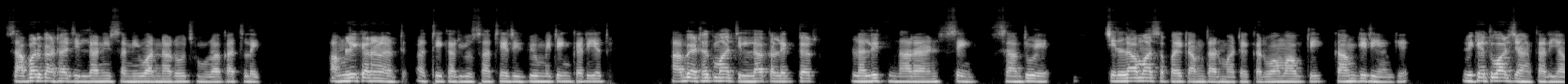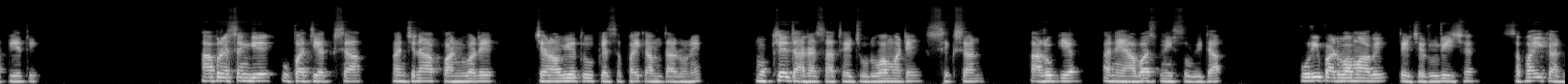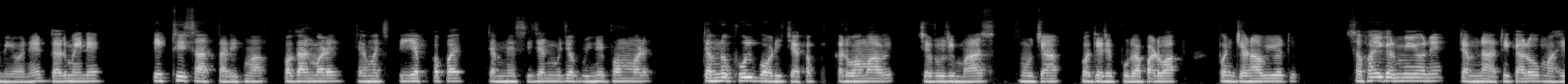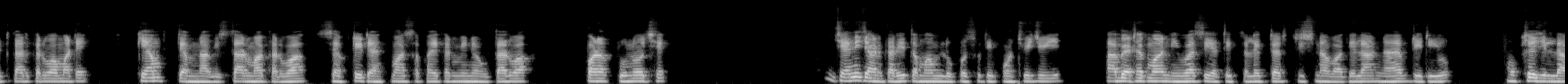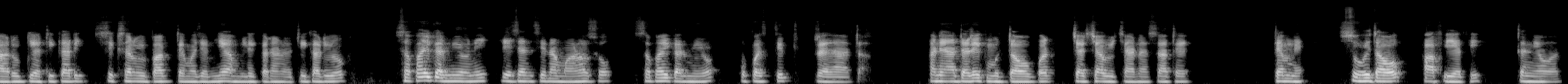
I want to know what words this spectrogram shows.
સાબરકાંઠા જિલ્લાની શનિવારના રોજ મુલાકાત લઈ અમલીકરણ અધિકારીઓ સાથે રિવ્યુ મીટિંગ કરી હતી. આ બેઠકમાં જિલ્લા કલેક્ટર લલિત નારાયણ સિંહ સાંધુએ જિલ્લામાં સફાઈ કામદાર માટે કરવામાં આવતી કામગીરી અંગે વિગતવાર જાણકારી આપી હતી. આ પ્રસંગે ઉપાધ્યક્ષા અંજના પાનવરે જણાવ્યું હતું કે સફાઈ કામદારોને મુખ્ય ધારા સાથે જોડવા માટે શિક્ષણ, આરોગ્ય અને આવાસની સુવિધા પૂરી પાડવામાં આવે તે જરૂરી છે. સફાઈ કર્મીઓને દર મહિને એકથી સાત તારીખમાં પગાર મળે, તેમજ પીએફ કપાય, તેમને સિઝન મુજબ યુનિફોર્મ મળે, તેમનું ફૂલ બોડી ચેકઅપ કરવામાં આવે. જરૂરી માસ્ક મોજા વગેરે પૂરા પાડવા પણ જણાવ્યું હતું. સફાઈ કર્મીઓને તેમના અધિકારો માહિતગાર કરવા માટે કેમ્પ તેમના વિસ્તારમાં કરવા સેફ્ટી ટેન્કમાં સફાઈ કર્મીને ઉતારવા પણ ગુનો છે. જેની જાણકારી તમામ લોકો સુધી પહોંચવી જોઈએ. આ બેઠકમાં નિવાસી અધિક કલેક્ટર કૃષ્ણા વાઘેલા, નાયબ ડીડીઓ, મુખ્ય જિલ્લા આરોગ્ય અધિકારી, શિક્ષણ વિભાગ તેમજ અન્ય અમલીકરણ અધિકારીઓ સફાઈ કર્મીઓની એજન્સીના માણસો સફાઈ કર્મીઓ ઉપસ્થિત રહ્યા હતા. અને આ દરેક મુદ્દાઓ પર ચર્ચા વિચારણા સાથે તેમને સુવિધાઓ આપી હતી. ધન્યવાદ.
